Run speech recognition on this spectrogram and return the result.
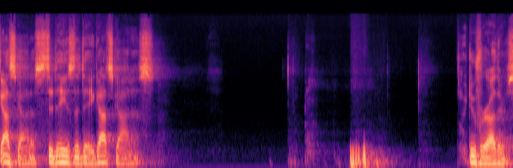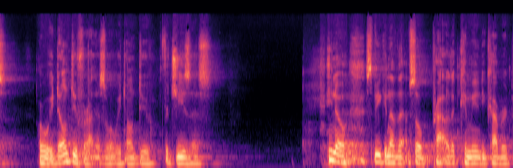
God's got us. Today is the day. God's got us. We do for others, or what we don't do for others, or what we don't do for Jesus. You know, speaking of that, I'm so proud of the community cupboard.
